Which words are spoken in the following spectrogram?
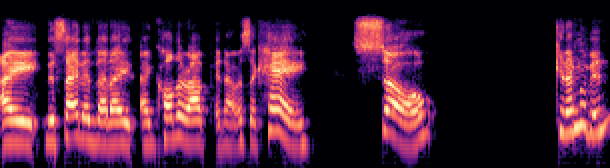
i decided that i i called her up and i was like hey so can i move in?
